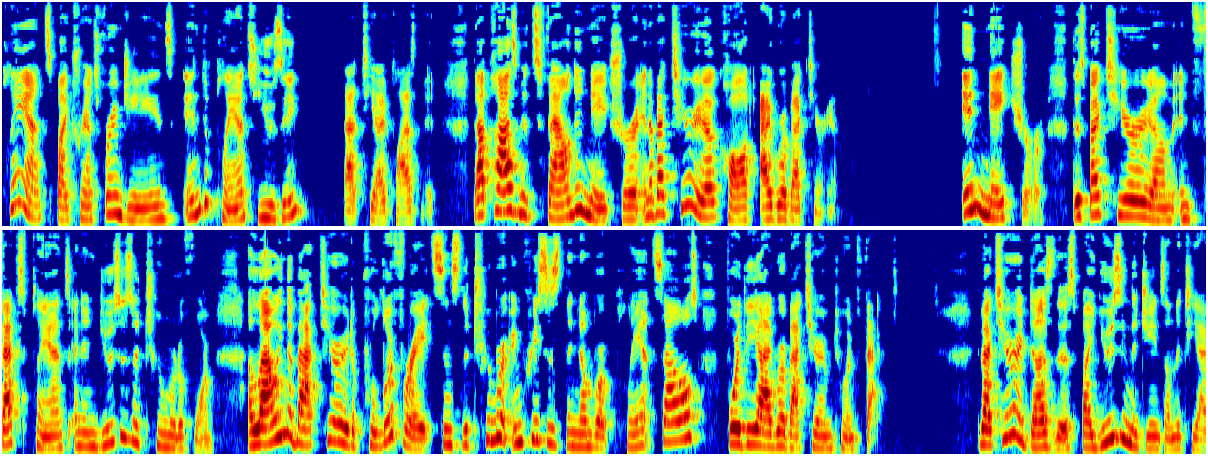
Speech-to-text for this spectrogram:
plants by transferring genes into plants using that TI plasmid. That plasmid is found in nature in a bacteria called Agrobacterium. In nature, this bacterium infects plants and induces a tumor to form, allowing the bacteria to proliferate since the tumor increases the number of plant cells for the agrobacterium to infect. The bacteria does this by using the genes on the TI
